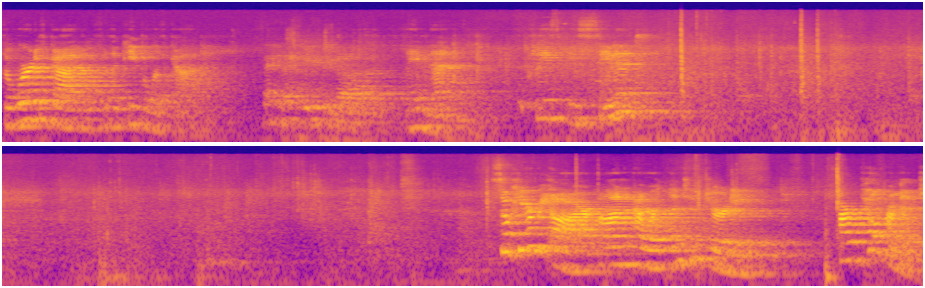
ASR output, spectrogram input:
The word of God for the people of God. Thanks be to God. Amen. Please be seated. So here we are on our Lenten journey, our pilgrimage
